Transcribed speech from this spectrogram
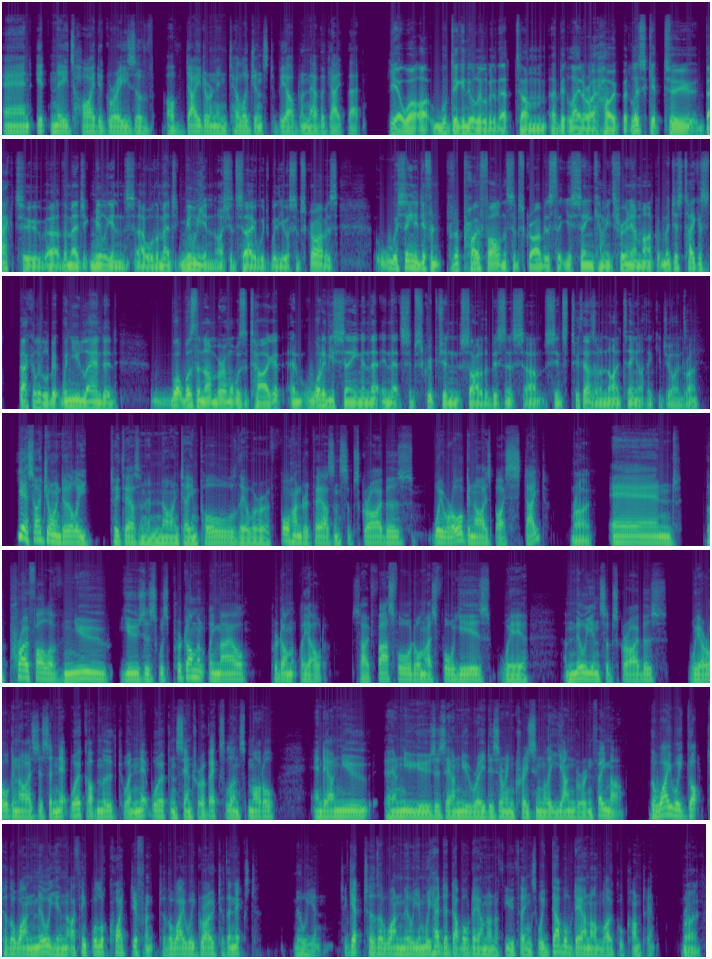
and it needs high degrees of, of data and intelligence to be able to navigate that. Yeah, well, we'll dig into a little bit of that um, a bit later, I hope. But let's get to back to uh, the magic millions, uh, or the magic million, I should say, with, with your subscribers. We're seeing a different sort of profile in the subscribers that you're seeing coming through now, Mark. But just take us back a little bit. When you landed, what was the number and what was the target, and what have you seen in that in that subscription side of the business um, since 2019? I think you joined, right? Yes, I joined early 2019, Paul. There were 400,000 subscribers. We were organised by state, right, and the profile of new users was predominantly male, predominantly older. So fast forward almost four years, we're a million subscribers. We are organised as a network. I've moved to a network and centre of excellence model, and our new our new users, our new readers are increasingly younger and female. The way we got to the one million, I think, will look quite different to the way we grow to the next million. To get to the one million, we had to double down on a few things. We doubled down on local content. Right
